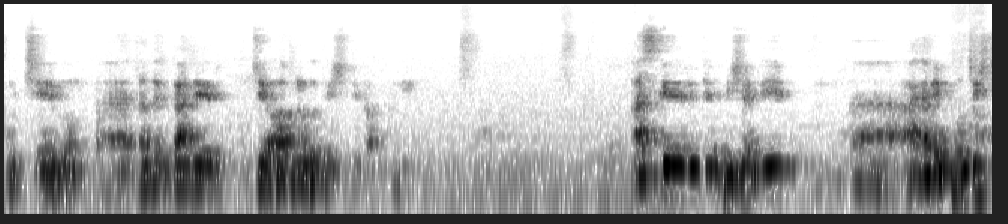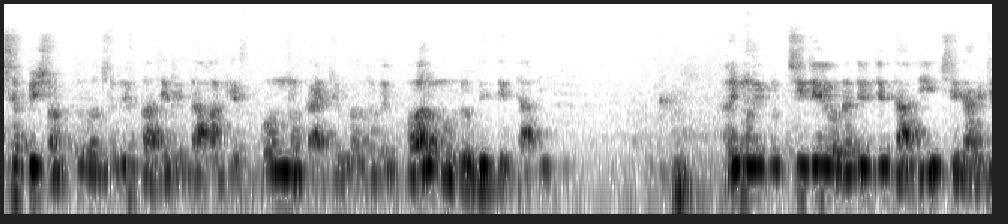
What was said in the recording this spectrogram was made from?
করছে এবং তাদের কাজের যে অগ্রগতি সেটি লক্ষণীয়। আজকের যে বিষয়টি আগামী পঁচিশ, ছাব্বিশ অর্থ বছরে বাজেটে তামাকের পণ্য কর মূল্য বৃদ্ধির দাবি। আমি মনে করছি যে ওনাদের যে দাবি, সেই দাবিটি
